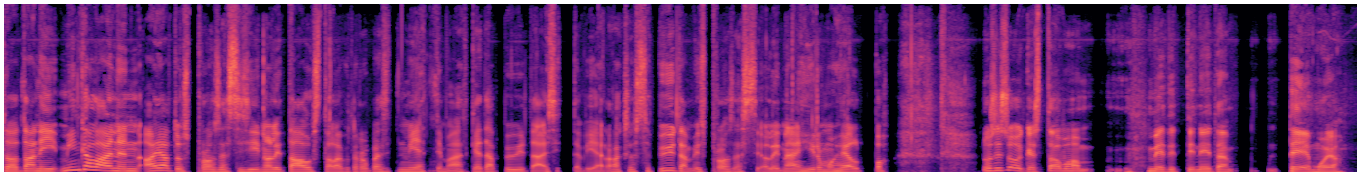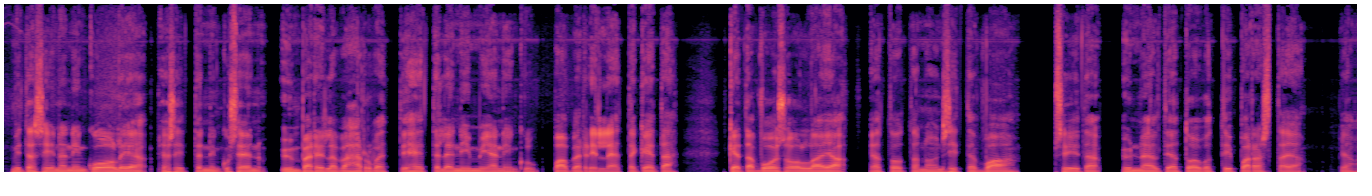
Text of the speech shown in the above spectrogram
Tota, niin, minkälainen ajatusprosessi siinä oli taustalla, kun te rupesit miettimään, että ketä pyytäisitte vieraaksi, jos se pyytämisprosessi oli näin hirmu helppo? No siis oikeastaan vaan mietittiin niitä teemoja, mitä siinä niin kuin oli ja, ja sitten niin kuin sen ympärillä vähän ruvettiin heittelemään nimiä niin kuin paperille, että ketä, ketä voisi olla ja, ja tota noin, sitten vaan siitä ynnäiltiin ja toivottiin parasta ja, ja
